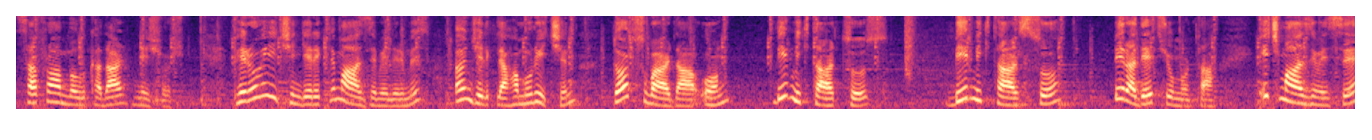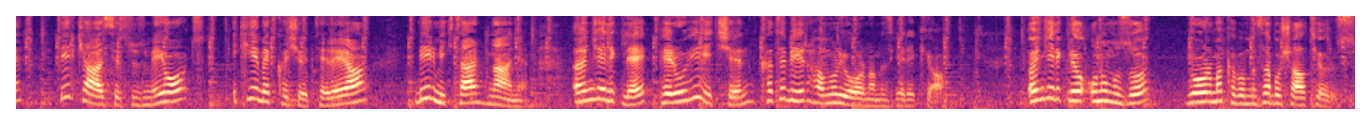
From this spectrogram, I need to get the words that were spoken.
Safranbolu kadar meşhur. Peruhi için gerekli malzemelerimiz öncelikle hamuru için 4 su bardağı un, 1 miktar tuz, 1 miktar su, 1 adet yumurta. İç malzemesi 1 kase süzme yoğurt, 2 yemek kaşığı tereyağı, 1 miktar nane. Öncelikle peruhi için katı bir hamur yoğurmamız gerekiyor. Öncelikle unumuzu yoğurma kabımıza boşaltıyoruz.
